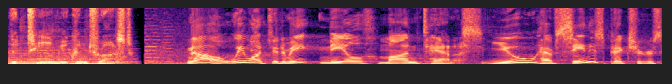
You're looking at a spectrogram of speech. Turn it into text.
the team you can trust. Now, we want you to meet Neil Montanus. You have seen his pictures,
